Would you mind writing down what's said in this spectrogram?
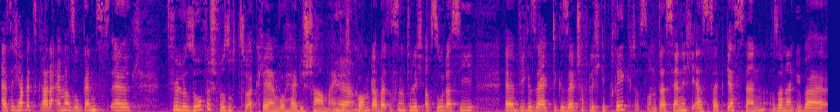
Also ich habe jetzt gerade einmal so ganz äh, philosophisch versucht zu erklären, woher die Scham eigentlich ja. kommt. Aber es ist natürlich auch so, dass sie, äh, wie gesagt, gesellschaftlich geprägt ist. Und das ja nicht erst seit gestern, sondern über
